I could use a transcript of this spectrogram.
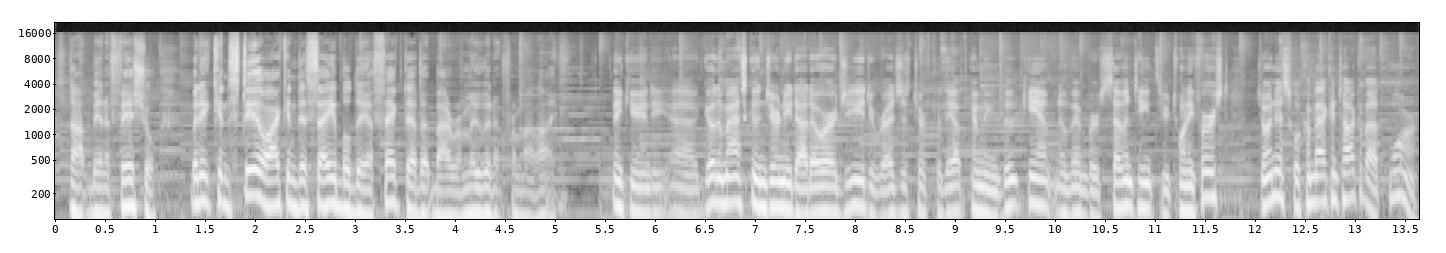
it's not beneficial. But it can still, I can disable the effect of it by removing it from my life. Thank you, Andy. Uh, go to masculinejourney.org to register for the upcoming boot camp, November 17th through 21st. Join us. We'll come back and talk about more.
